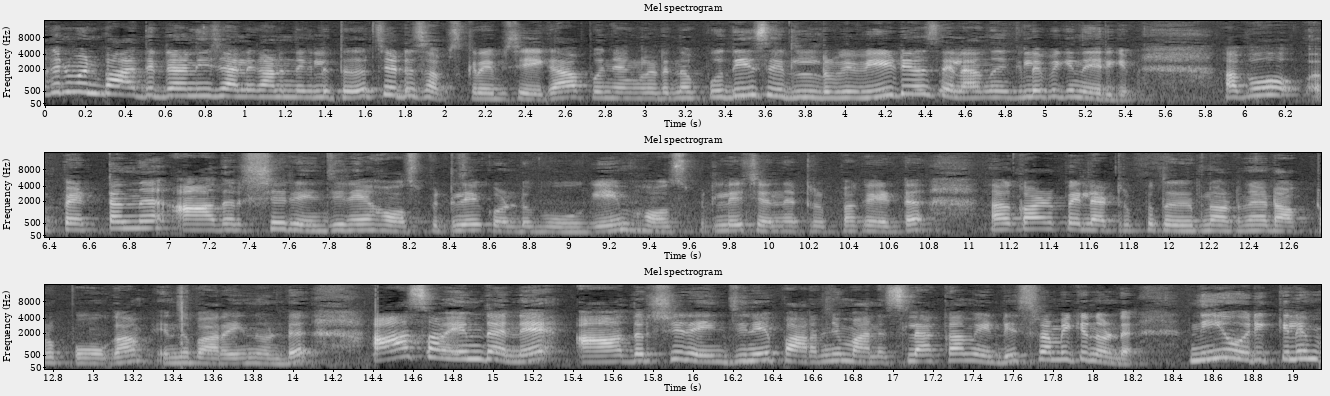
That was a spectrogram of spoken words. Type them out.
അതിനു മുൻപ് ആദ്യമായിട്ടാണ് ഈ ചാനൽ കാണുന്നെങ്കിൽ തീർച്ചയായിട്ടും സബ്സ്ക്രൈബ് ചെയ്യുക. അപ്പോൾ ഞങ്ങളുടെ പുതിയ സീരിയൽ റിവ്യൂ വീഡിയോസ് എല്ലാം നിങ്ങൾക്ക് ലഭിക്കുന്നതായിരിക്കും. അപ്പോൾ പെട്ടെന്ന് ആദർശ് രഞ്ജിനെ ഹോസ്പിറ്റലിൽ കൊണ്ടുപോവുകയും ഹോസ്പിറ്റലിൽ ചെന്ന് ട്രിപ്പൊക്കെ ഇട്ട് കുഴപ്പമില്ല ട്രിപ്പ് തീർന്ന ഉടനെ ഡോക്ടർ പോകാം എന്ന് പറയുന്നുണ്ട്. ആ സമയം തന്നെ ആദർശ് രഞ്ജിനെ പറഞ്ഞ് മനസ്സിലാക്കാൻ വേണ്ടി ശ്രമിക്കുന്നുണ്ട്. നീ ഒരിക്കലും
